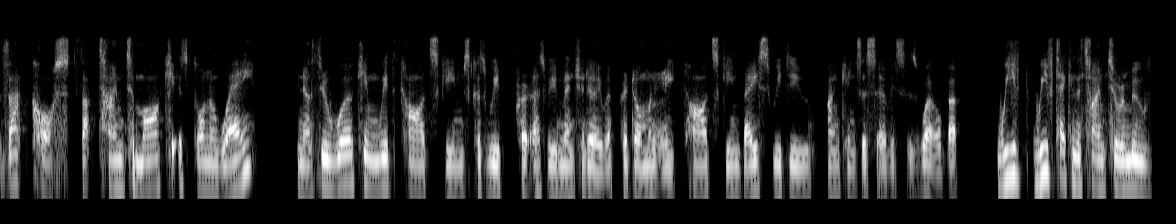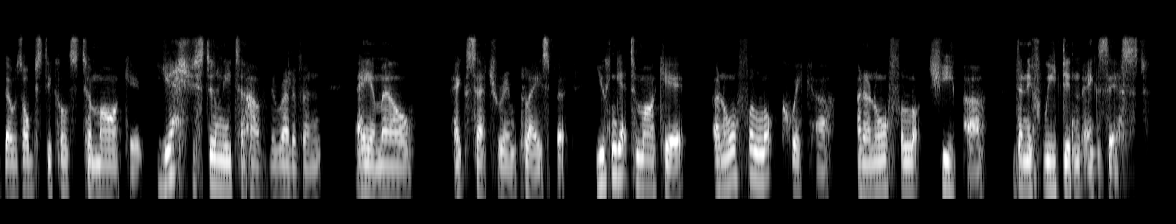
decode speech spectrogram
that cost, that time to market has gone away. You know, through working with card schemes, because we, as we mentioned earlier, we're predominantly card scheme based. We do banking as a service as well, but we've we've taken the time to remove those obstacles to market. Yes, you still need to have the relevant AML, etc., in place, but you can get to market an awful lot quicker and an awful lot cheaper than if we didn't exist.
